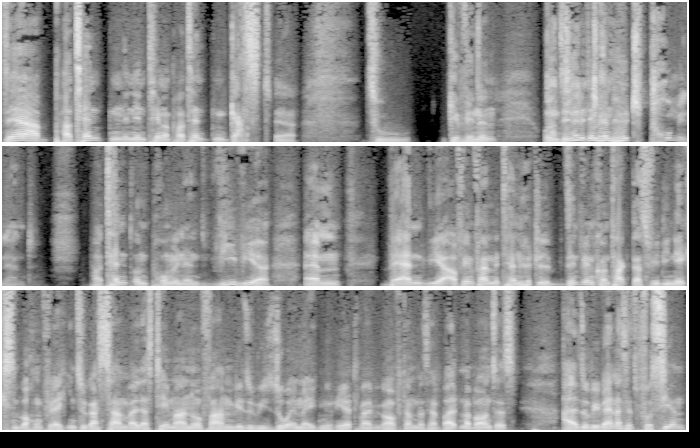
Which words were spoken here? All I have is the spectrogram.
sehr patenten, in dem Thema Patenten Gast äh, zu gewinnen und sind mit dem Herrn Hütt prominent. patent und prominent wie wir, ähm, werden wir auf jeden Fall mit Herrn Hüttel, sind wir in Kontakt, dass wir die nächsten Wochen vielleicht ihn zu Gast haben, weil das Thema Hannover haben wir sowieso immer ignoriert, weil wir gehofft haben, dass er bald mal bei uns ist. Also wir werden das jetzt forcieren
